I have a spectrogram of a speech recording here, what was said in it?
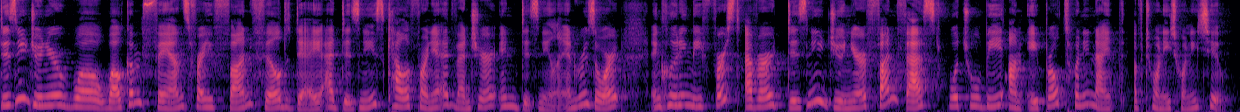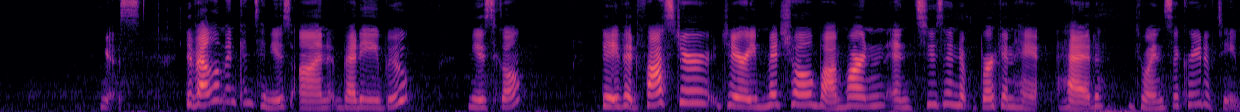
Disney Junior will welcome fans for a fun-filled day at Disney's California Adventure in Disneyland Resort, including the first ever Disney Junior Fun Fest, which will be on April 29th of 2022. Yes. Development continues on Betty Boop musical. David Foster, Jerry Mitchell, Bob Martin, and Susan Birkenhead joins the creative team.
